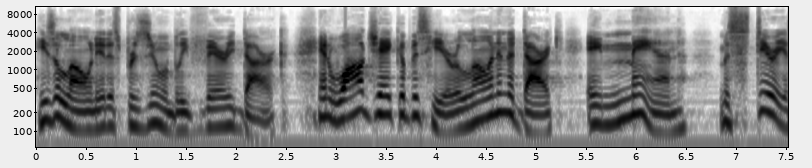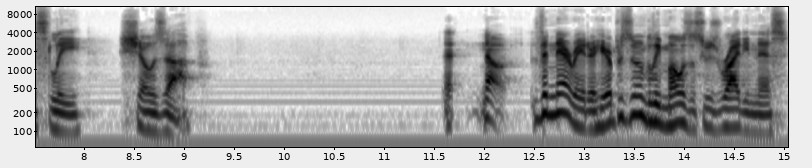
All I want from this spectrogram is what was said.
He's alone. It is presumably very dark. And while Jacob is here, alone in the dark, a man mysteriously shows up. Uh, now, the narrator here, presumably Moses, who's writing this,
